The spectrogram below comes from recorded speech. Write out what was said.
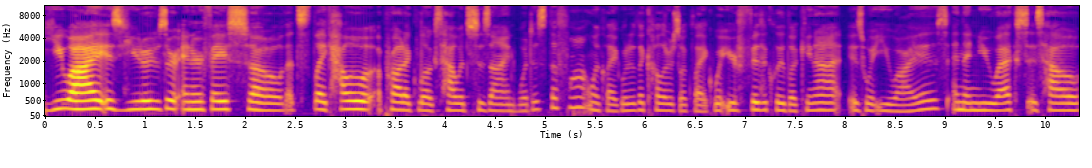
UI is user interface, so that's like how a product looks, how it's designed. What does the font look like? What do the colors look like? What you're physically looking at is what UI is, and then UX is how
